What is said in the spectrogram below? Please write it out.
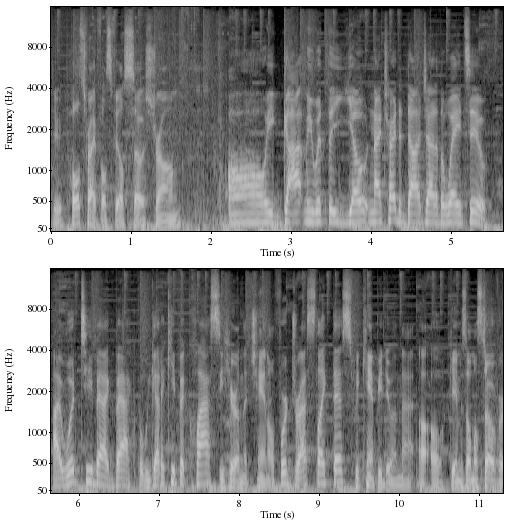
Dude, pulse rifles feel so strong. Oh, he got me with the yote, and I tried to dodge out of the way too. I would teabag back, but we gotta keep it classy here on the channel. If we're dressed like this, we can't be doing that. Uh-oh, game's almost over.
